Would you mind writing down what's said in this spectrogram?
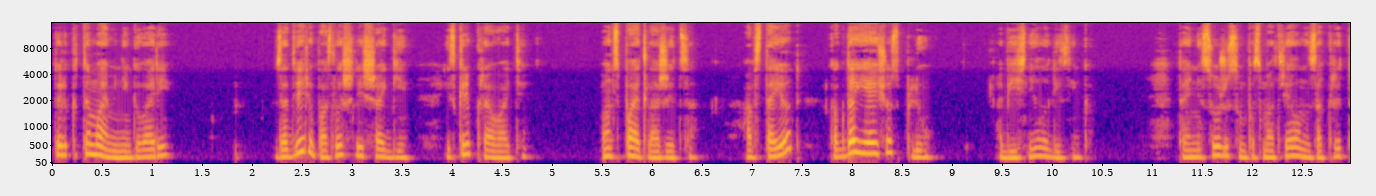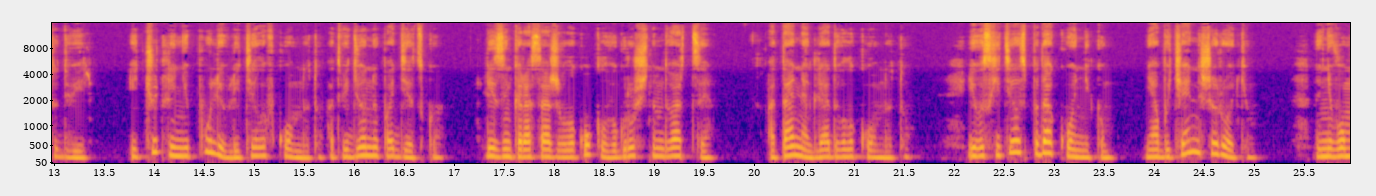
Только ты маме не говори. За дверью послышались шаги и скрип кровати. Он спать ложится, а встает, когда я еще сплю, — объяснила Лизонька. Таня с ужасом посмотрела на закрытую дверь и чуть ли не пулей влетела в комнату, отведенную под детскую. Лизонька рассаживала кукол в игрушечном дворце, а Таня оглядывала комнату и восхитилась подоконником, необычайно широким, на него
